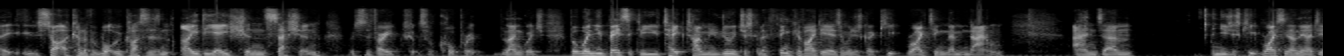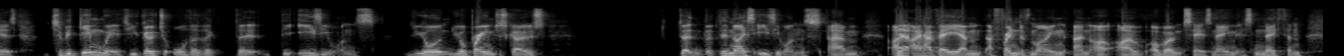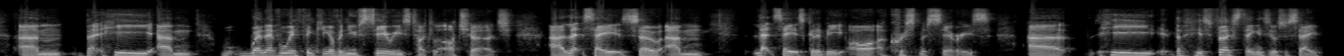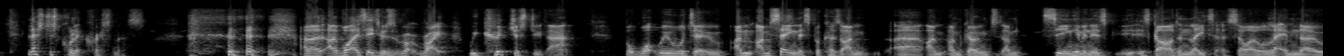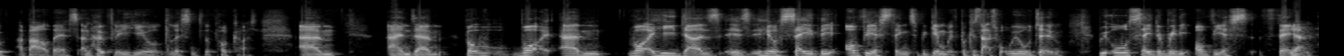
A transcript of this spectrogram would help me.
uh, you start a kind of what we class as an ideation session which is a very sort of corporate language but when you basically you take time and you're just going to think of ideas and we're just going to keep writing them down. And um and you just keep writing down the ideas to begin with you go to all the the the, the easy ones. Your your brain just goes the, the, the nice easy ones. Um I, Yeah. I have a um a friend of mine and I, I i won't say his name it's nathan. Um but he um whenever we're thinking of a new series title at our church uh let's say so um let's say it's going to be our, a christmas series. Uh he the, his first thing is he'll just say let's just call it christmas and I, I, what I say to is, right, we could just do that, but what we will do, I'm, I'm saying this because I'm, uh, I'm, I'm going to, I'm seeing him in his, his garden later, so I will let him know about this, and hopefully he'll listen to the podcast. Um, and um, but what um, what he does is he'll say the obvious thing to begin with because that's what we all do. We all say the really obvious thing. Yeah.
